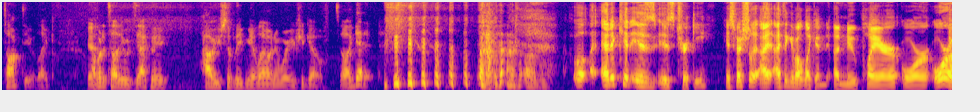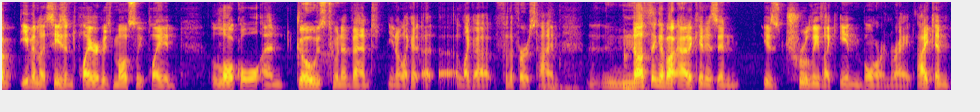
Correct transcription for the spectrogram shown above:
talk to. Like Yeah. I'm gonna tell you exactly how you should leave me alone and where you should go. So I get it. um, Well, etiquette is is tricky, especially I, I think about like a, a new player or or a, even a seasoned player who's mostly played local and goes to an event, you know, like a, a like a for the first time. Nothing about etiquette is in is truly like inborn, right? I can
